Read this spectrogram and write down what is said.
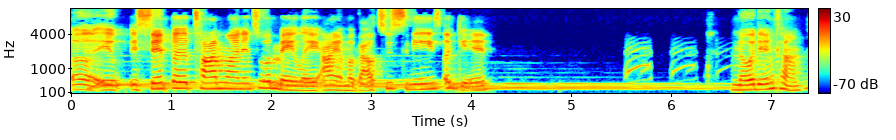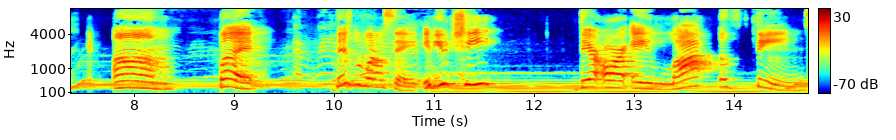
uh, it, it sent the timeline into a melee. I am about to sneeze again. No, it didn't come. Um, but this is what I'll say. If you cheat, there are a lot of things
